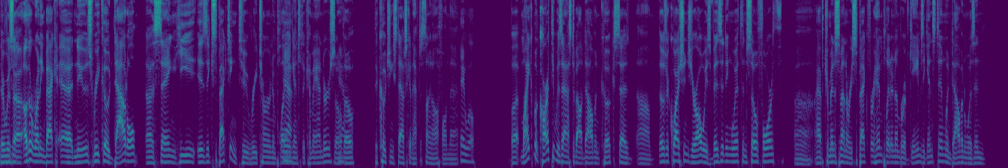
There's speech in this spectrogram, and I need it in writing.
There was uh, other running back uh, news. Rico Dowdle uh, saying he is expecting to return and play Yeah. against the Commanders, although the coaching staff's going to have to sign off on that. They will. But Mike McCarthy was asked about Dalvin Cook. Said um, those are questions you're always visiting with and so forth. Uh, I have a tremendous amount of respect for him. Played a number of games against him when Dalvin was in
